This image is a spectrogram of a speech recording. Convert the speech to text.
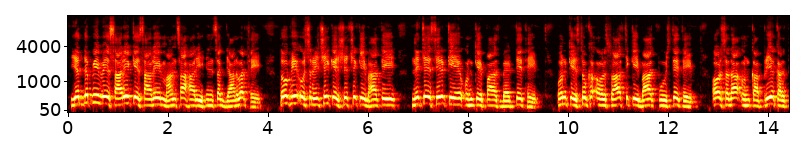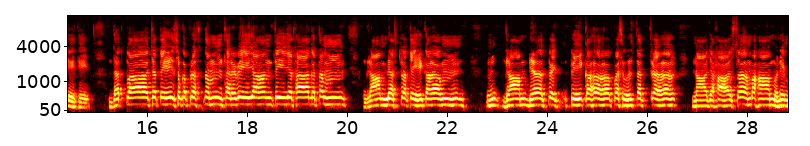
यद्यपि वे सारे के सारे मांसाहारी हिंसक जानवर थे तो भी उस ऋषि के शिष्य की भांति नीचे सिर किए उनके पास बैठते थे। उनके सुख और स्वास्थ्य की बात पूछते थे और सदा उनका प्रिय करते थे। दत्वा चते सुख प्रश्न सर्वे यान्ति यथागतम। ग्राम्यस्वके ग्राम्य त्वेक पशुस्तत्र नाजहा स महामुनि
